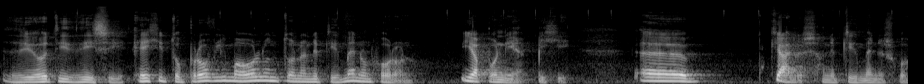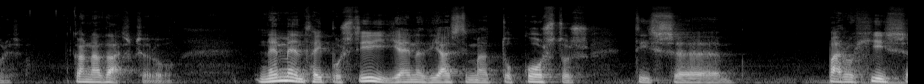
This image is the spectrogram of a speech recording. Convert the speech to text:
διότι η Δύση έχει το πρόβλημα όλων των ανεπτυγμένων χωρών. Η Ιαπωνία π.χ. Ε, και άλλες ανεπτυγμένες χώρες. Καναδάς, ξέρω εγώ. Ναι, μεν θα υποστεί για ένα διάστημα το κόστος της ε, παροχής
